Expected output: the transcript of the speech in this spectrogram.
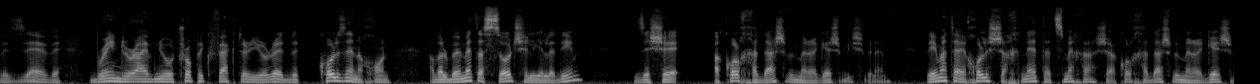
וזה, ו-brain derived neurotropic factor יורד, וכל זה נכון. אבל באמת הסוד של ילדים זה שהכל חדש ומרגש בשבילם. ואם אתה יכול לשכנע את עצמך שהכל חדש ומרגש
